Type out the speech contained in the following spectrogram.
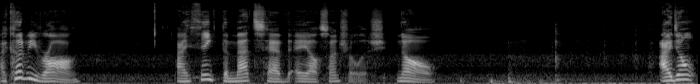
I could be wrong. I think the Mets have the AL Central issue. No. I don't.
